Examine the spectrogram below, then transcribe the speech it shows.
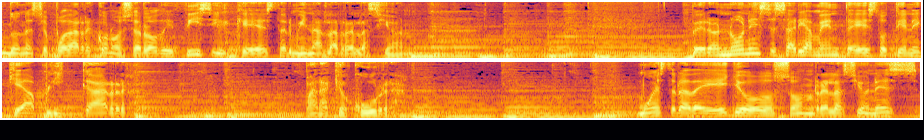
donde se pueda reconocer lo difícil que es terminar la relación. Pero no necesariamente esto tiene que aplicar para que ocurra. Muestra de ello son relaciones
